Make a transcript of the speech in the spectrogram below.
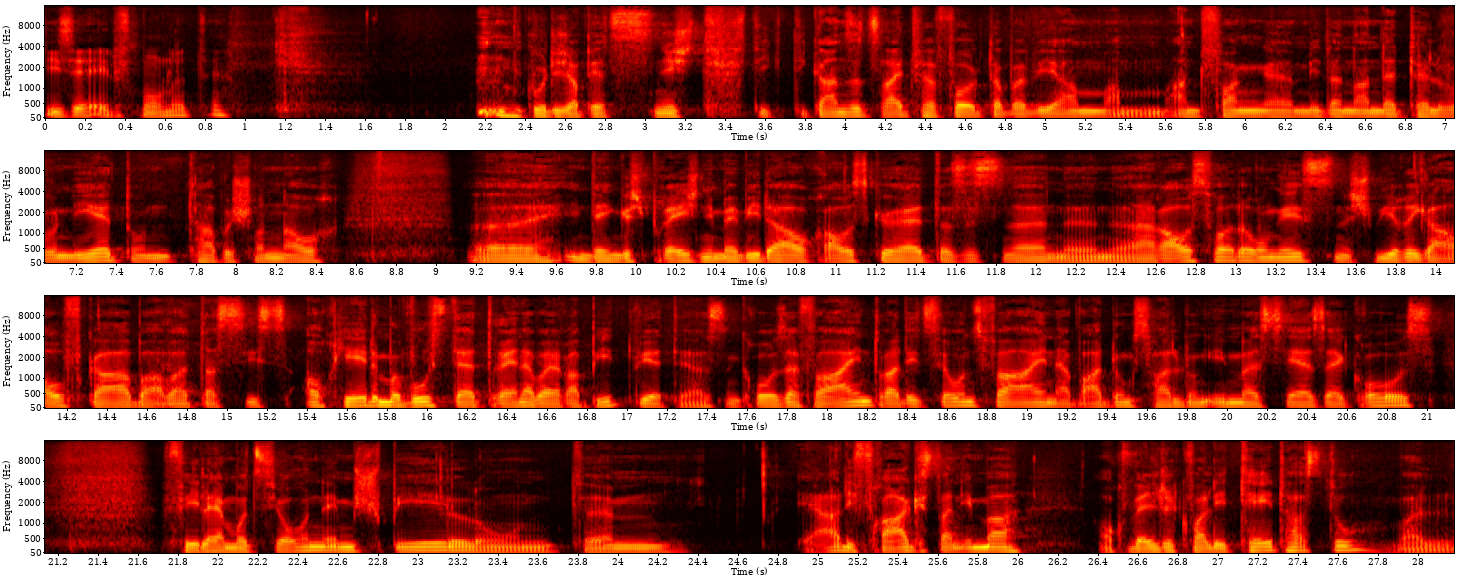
diese elf Monate? Gut, ich habe jetzt nicht die, die ganze Zeit verfolgt, aber wir haben am Anfang äh, miteinander telefoniert und habe schon auch äh, in den Gesprächen immer wieder auch rausgehört, dass es eine, eine, Herausforderung ist, eine schwierige Aufgabe, aber das ist auch jedem bewusst, der Trainer bei Rapid wird. Er ist ein großer Verein, Traditionsverein, Erwartungshaltung immer sehr, sehr groß, viele Emotionen im Spiel und ähm, ja, die Frage ist dann immer, auch welche Qualität hast du, weil,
